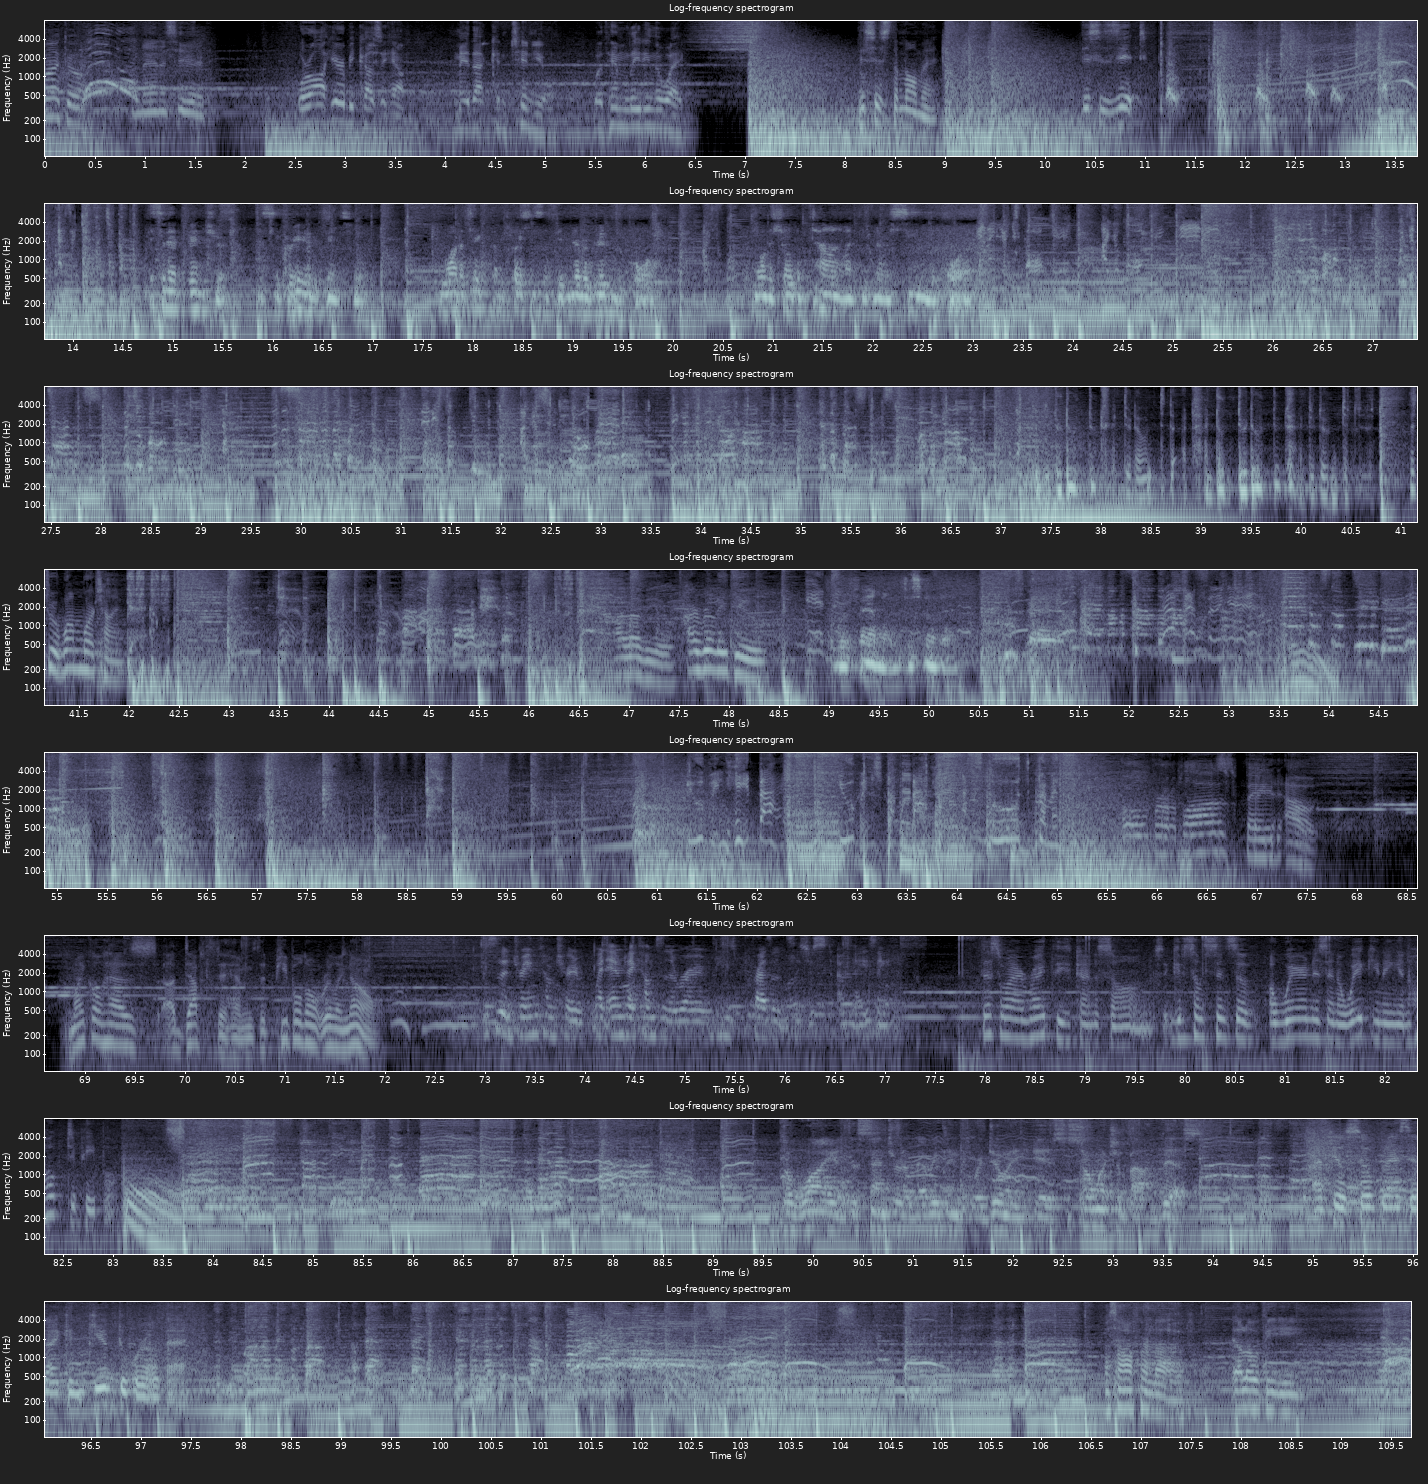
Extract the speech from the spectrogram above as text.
Michael. The man is here. We're all here because of him. May that continue with him leading the way. This is the moment. This is it. It's an adventure. It's a great adventure. You want to take them places that they've never been before. You want to show them town like they've never seen before. Let's do it one more time. I love you. I really do. We're family, just know that. You've been hit by, you've been struck by a smooth criminal. Hold for applause, fade out. Michael has a depth to him that people don't really know. This is a dream come true. When MJ comes in the room, his presence is just amazing. That's why I write these kind of songs. It gives some sense of awareness and awakening and hope to people. The why at the center of everything that we're doing is so much about this. I feel so blessed that I can give the world that. Let's offer love. L O V E.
